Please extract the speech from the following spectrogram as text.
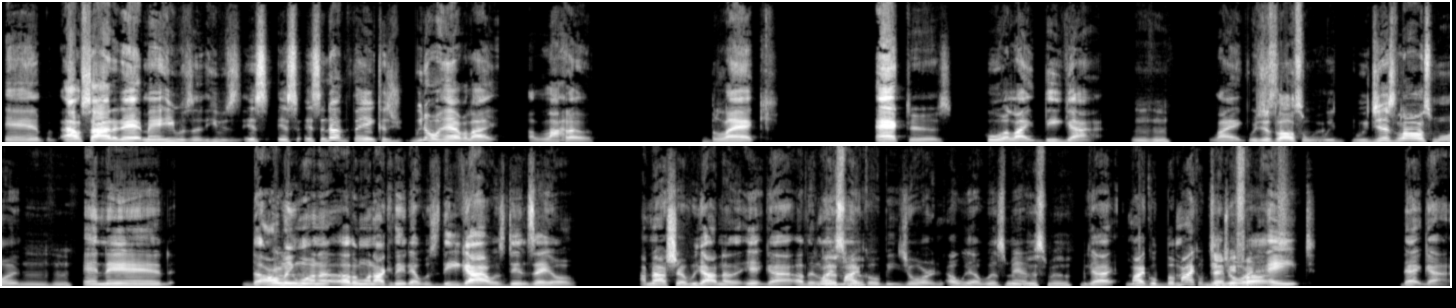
And outside of that, man, he was a, he was it's it's it's another thing because we don't have like a lot of black actors who are like the guy. Mm-hmm. Like We just lost one. we we just lost one, mm-hmm. and then the only one uh, other one I can think that was the guy was Denzel. I'm not sure we got another it guy other than Will like Smith? Michael B. Jordan. Oh, we yeah, Will Smith. Will Smith. We got Michael, but Michael B. Jamie Jordan Foxx? ain't that guy.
